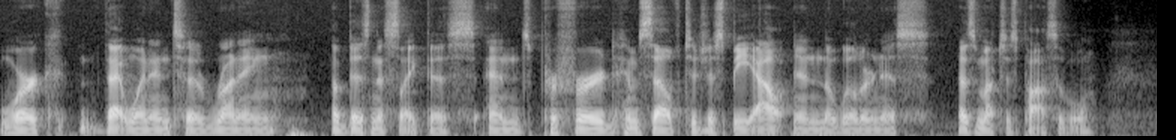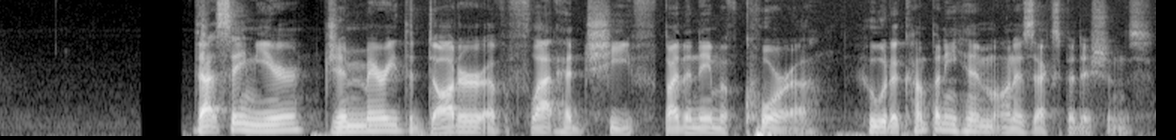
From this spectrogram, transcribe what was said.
work that went into running a business like this and preferred himself to just be out in the wilderness as much as possible. That same year, Jim married the daughter of a flathead chief by the name of Cora, who would accompany him on his expeditions.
